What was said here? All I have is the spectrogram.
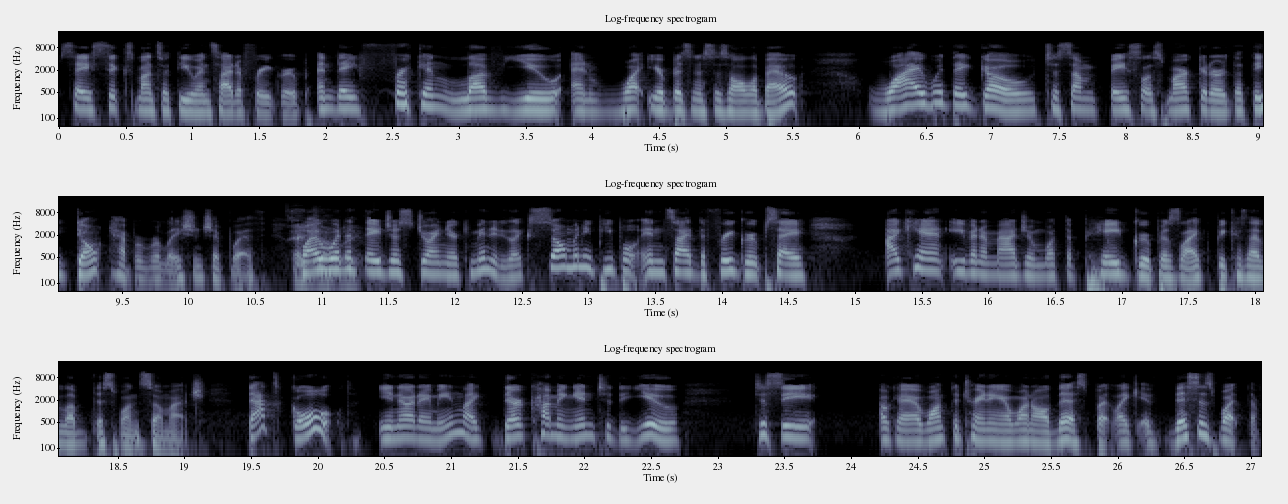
say six months with you inside a free group and they freaking love you and what your business is all about, why would they go to some faceless marketer that they don't have a relationship with? Exactly. Why wouldn't they just join your community? Like so many people inside the free group say, I can't even imagine what the paid group is like because I love this one so much. That's gold. You know what I mean? Like they're coming into the you to see, okay, I want the training, I want all this, but like if this is what the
